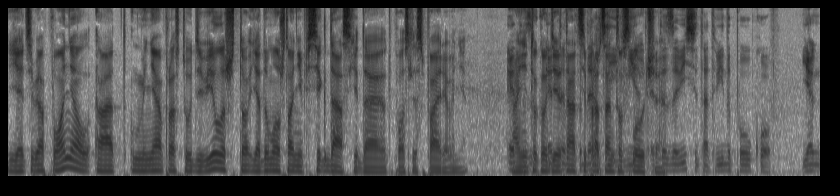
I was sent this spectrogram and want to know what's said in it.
Я тебя понял, а у меня просто удивило, что я думал, что они всегда съедают после спаривания. Это, они только в 19% подожди, случаев. Нет, это зависит от вида пауков. Я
